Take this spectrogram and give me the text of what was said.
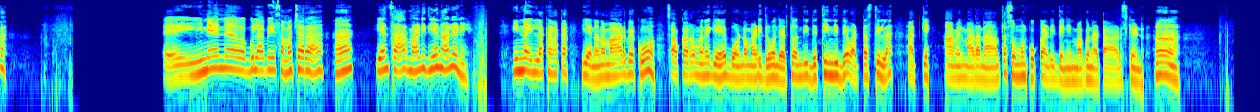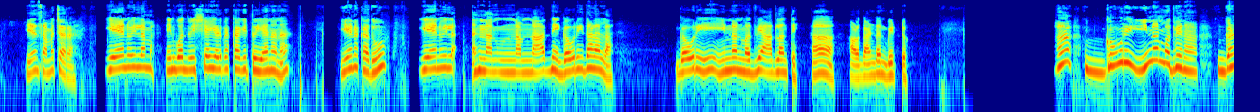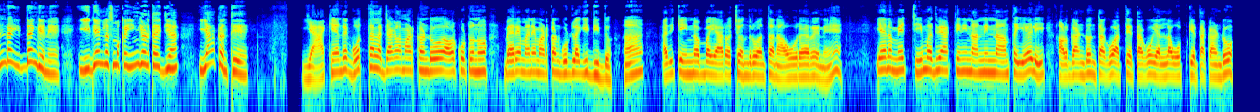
ಇನ್ನೇನ್ ಗುಲಾಬಿ ಸಮಾಚಾರ? ಹಾ? ಏನ್ ಸಾರ್ ಮಾಡಿದ್ಯೇನ್ ಆಲೇನಿ ಇನ್ನ ಇಲ್ಲ ಕಣಕ ಏನಾನ ಮಾಡ್ಬೇಕು. ಸಾವುಕಾರ ಮನೆಗೆ ಬೋಂಡ ಮಾಡಿದ್ರು, ಒಂದೆರಡು ತಂದಿದ್ದೆ, ತಿಂದಿದ್ದೆ, ಒಟ್ಟಸ್ತಿಲ್ಲ. ಅದಕ್ಕೆ ಆಮೇಲೆ ಮಾಡೋಣ ಅಂತ ಸುಮ್ಮನೆ ಕುಕ್ಕೊಂಡಿದ್ದೆ, ನಿನ್ ಮಗನ ಆಟ ಆಡಿಸ್ಕೊಂಡು. ಹಾ. ಏನ್ ಸಮಾಚಾರ? ಏನು ಇಲ್ಲಮ್ಮ, ನಿನ್ಗೊಂದು ವಿಷಯ ಹೇಳ್ಬೇಕಾಗಿತ್ತು, ಏನನ? ಏನಕ್ಕದು ಏನು ಇಲ್ಲ, ನನ್ ನಮ್ಮ ನಾದ್ನಿ ಗೌರಿ ಇದ್ದಾಳಲ್ಲ. ಗೌರಿ ಇನ್ನೊಂದ್ ಮದ್ವೆ ಆದ್ಲಂತೆ. ಹಾ, ಅವಳ ಗಂಡನ್ ಬಿಟ್ಟು. ಹಾ, ಗೌರಿ ಇನ್ನೊಂದ್ ಮದ್ವೆನಾ? ಗಂಡ ಇದ್ದಂಗೆನೆ. ಇದೇನ್ ಲಸ್ಮಕ್ಕ ಹಿಂಗ್ ಹೇಳ್ತಾ ಇದ್ಯಾ? ಯಾಕಂತೆ? ಯಾಕೆ ಅಂದ್ರೆ ಗೊತ್ತಲ್ಲ, ಜಗಳ ಮಾಡ್ಕೊಂಡು ಅವ್ರ ಕುಟುನು ಬೇರೆ ಮನೆ ಮಾಡ್ಕೊಂಡು ಗುಡ್ಲಾಗಿದ್ದಿದ್ದು ಹಾ, ಅದಕ್ಕೆ ಇನ್ನೊಬ್ಬ ಯಾರೋ ಚಂದ್ರು ಅಂತ ನಾವು ಊರರೇನೆ ಏನೋ ಮೆಚ್ಚಿ ಮದ್ವೆ ಆಗ್ತೀನಿ ನಾನು ನಿನ್ನ ಅಂತ ಹೇಳಿ ಅವಳ ಗಂಡನ್ ತಗೋ, ಅತ್ತೆ ತಗೋ ಎಲ್ಲ ಒಪ್ಪಿಗೆ ತಕೊಂಡು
